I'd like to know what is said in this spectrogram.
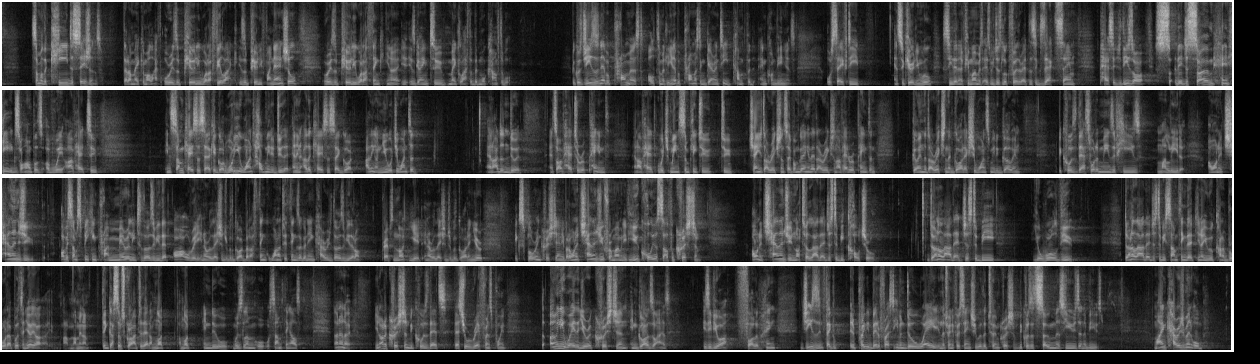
some of the key decisions that I make in my life? Or is it purely what I feel like? Is it purely financial? Or is it purely what I think you know, is going to make life a bit more comfortable? Because Jesus never promised, ultimately, he never promised and guaranteed comfort and convenience or safety and security. And we'll see that in a few moments as we just look further at this exact same passage. These are, so, there are just so many examples of where I've had to, in some cases, say, okay, God, what do you want? Help me to do that. And in other cases, say, God, I think I knew what you wanted, and I didn't do it. And so I've had to repent, and I've had, which means simply to, to change direction. So if I'm going in that direction, I've had to repent and go in the direction that God actually wants me to go in, because that's what it means if He's my leader. I want to challenge you. Obviously, I'm speaking primarily to those of you that are already in a relationship with God, but I think one or two things are going to encourage those of you that are perhaps not yet in a relationship with God and you're exploring Christianity. But I want to challenge you for a moment. If you call yourself a Christian, I want to challenge you not to allow that just to be cultural. Don't allow that just to be your worldview. Don't allow that just to be something that you know you were kind of brought up with, and yeah, yeah I, I mean, I think I subscribe to that. I'm not, I'm not Hindu or Muslim or, or something else. No, no, no. You're not a Christian because that's, that's your reference point. The only way that you're a Christian in God's eyes is if you are following Jesus. In fact, it'd probably be better for us to even do away in the 21st century with the term Christian because it's so misused and abused. My encouragement or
